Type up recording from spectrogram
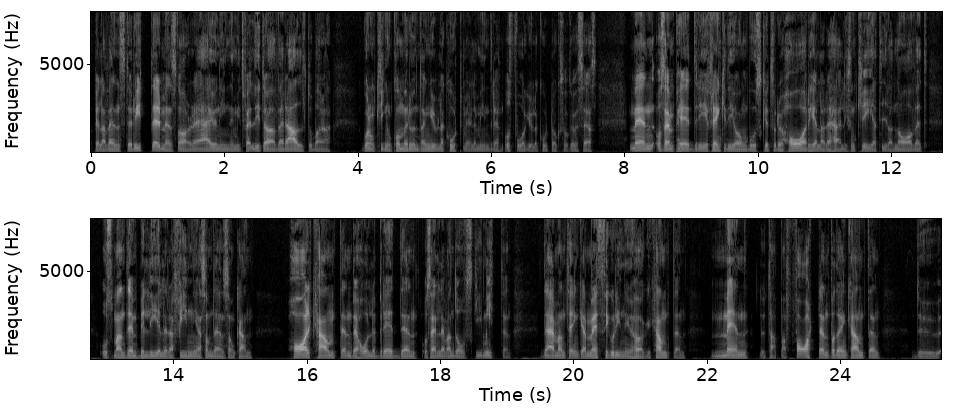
spela vänsterytter, men snarare är ju en inne mittfält lite överallt och bara går omkring och kommer undan gula kort mer eller mindre, och får gula kort också ska vi sägas. Men, och sen Pedri, Frenkie de Jong, Busquets, och du har hela det här liksom kreativa navet. Osman Dembélé eller Rafinha som den som kan, har kanten, behåller bredden och sen Lewandowski i mitten. Där man tänker att Messi går in i högerkanten. Men du tappar farten på den kanten Du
